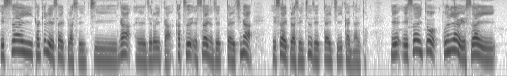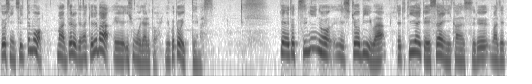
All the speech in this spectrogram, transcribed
si×si プラス1が0以下かつ si の絶対値が si プラス1の絶対値以下になると。で si と隣り合う si 同士についても、まあ、0でなければ異符号であるということを言っています。で、えっと、次の主張 B は、えっと、ti と si に関する、まあ、絶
